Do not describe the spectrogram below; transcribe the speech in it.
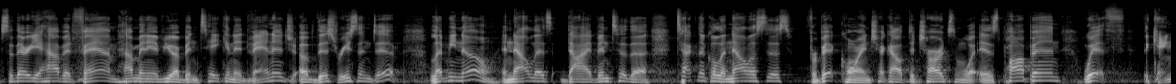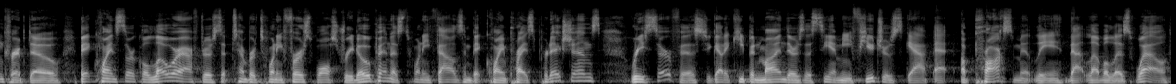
So there you have it, fam. How many of you have been taking advantage of this recent dip? Let me know. And now let's dive into the technical analysis for Bitcoin. Check out the charts and what is popping with the King Crypto. Bitcoin circle lower after September 21st Wall Street Open as 20,000 Bitcoin price predictions resurfaced. You got to keep in mind there's a CME futures gap at approximately that level as well.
